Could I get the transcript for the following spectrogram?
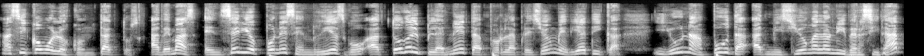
así como los contactos. Además, ¿en serio pones en riesgo a todo el planeta por la presión mediática y una puta admisión a la universidad?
